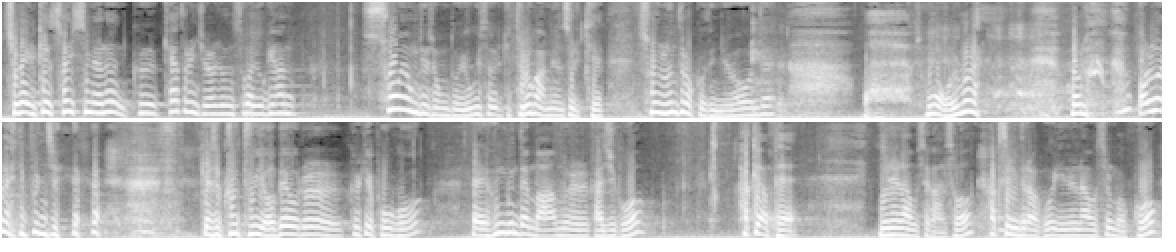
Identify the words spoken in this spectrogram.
제가 이렇게 서 있으면은 그 캐서린 지라 존스가 여기 한 수호 형제 정도 여기서 이렇게 들어가면서 이렇게 손을 흔들었거든요. 근데 와 정말 얼마나 얼마나 이쁜지 그래서 그 두 여배우를 그렇게 보고 예, 흥분된 마음을 가지고 학교 앞에 인앤아웃에 가서 학생들하고 인앤아웃을 먹고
